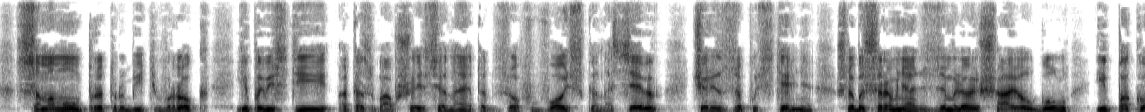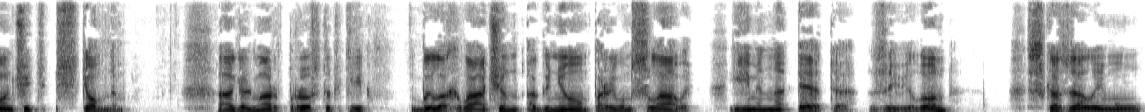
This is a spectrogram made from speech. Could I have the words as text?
— «самому протрубить в рог и повести отозвавшееся на этот зов войско на север через запустение, чтобы сравнять с землей Шайлгул и покончить с темным». Агельмар просто-таки был охвачен огнем, порывом славы. И именно это, — заявил он, — сказала ему,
